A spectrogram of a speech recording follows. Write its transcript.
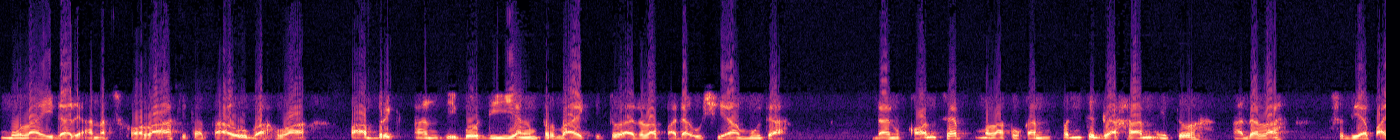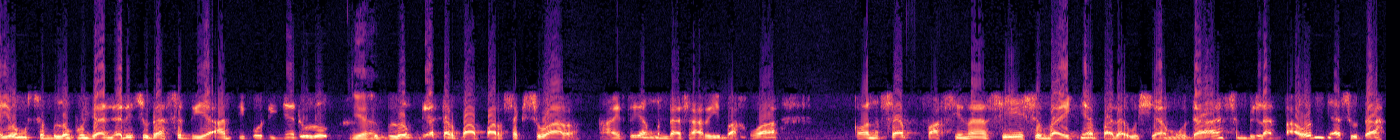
mulai dari anak sekolah, kita tahu bahwa pabrik antibodi yang terbaik itu adalah pada usia muda. Dan konsep melakukan pencegahan itu adalah sedia payung sebelum hujan. Jadi sudah sedia antibodinya dulu Yeah. sebelum dia terpapar seksual. Nah, itu yang mendasari bahwa konsep vaksinasi sebaiknya pada usia muda 9 tahun ya sudah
